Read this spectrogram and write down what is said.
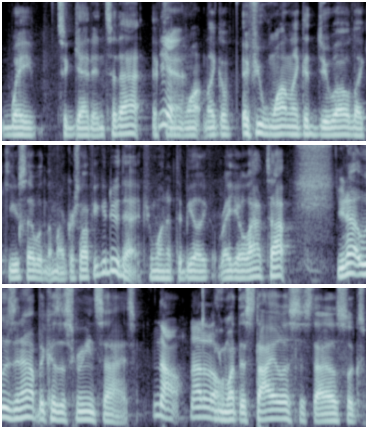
way to get into that. If Yeah. you want like a if you want like a duo, like you said with the Microsoft, you could do that. If you want it to be like a regular laptop, you're not losing out because of screen size. no, not at all. You want the stylus. The stylus looks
